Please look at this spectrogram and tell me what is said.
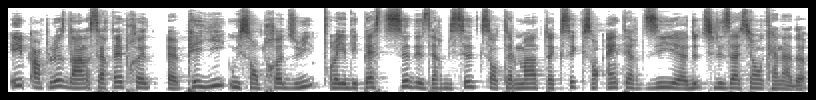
Et en plus, dans certains euh, pays où ils sont produits, ben, il y a des pesticides, des herbicides qui sont tellement toxiques, qui sont interdits euh, d'utilisation au Canada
